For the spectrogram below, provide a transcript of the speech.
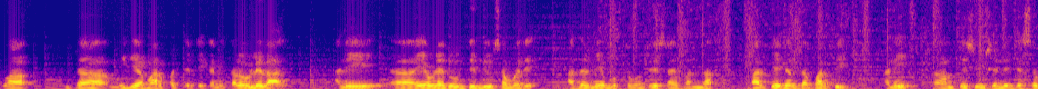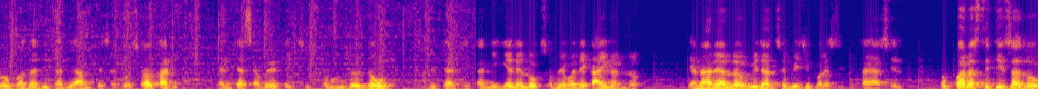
किंवा तुमच्या मीडियामार्फत त्या ठिकाणी कळवलेलं आहे. आणि एवढ्या दोन तीन दिवसामध्ये आदरणीय मुख्यमंत्री साहेबांना भारतीय जनता पार्टी आणि आमचे शिवसेनेचे सर्व पदाधिकारी आमचे सर्व सहकारी यांच्या सभेत एक शिष्टमंडळ जाऊन आणि त्या ठिकाणी गेल्या लोकसभेमध्ये काय घडलं येणाऱ्या ल- विधानसभेची परिस्थिती काय असेल तो परिस्थितीचा जो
